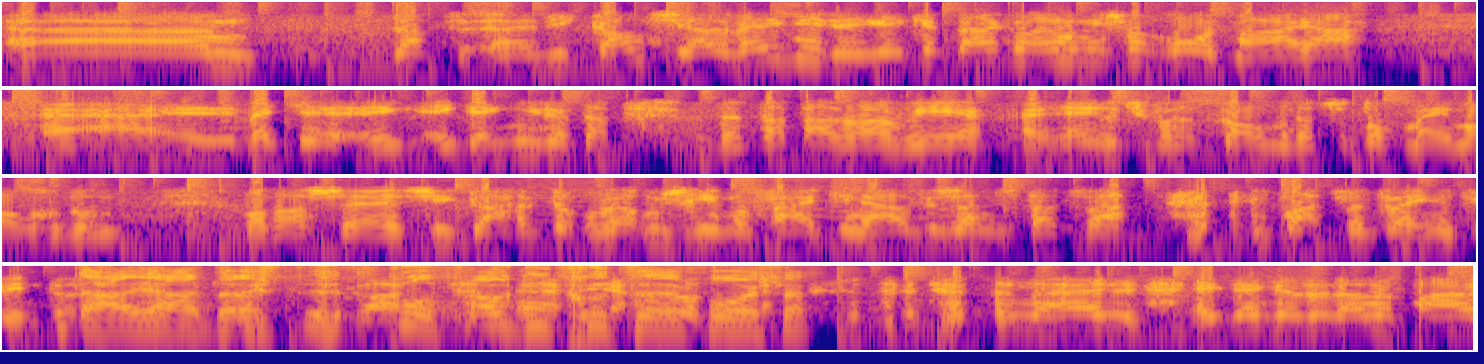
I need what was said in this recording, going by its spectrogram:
Uh, dat, die kans, ja, dat weet ik niet. Ik, ik heb daar eigenlijk nog helemaal niets van gehoord. Maar ja, uh, weet je, ik, ik, denk niet dat dat, dat, dat daar wel weer een regeltje van gaat komen dat ze toch mee mogen doen. Want als uh, zie ik daar toch wel misschien maar 15 auto's aan de stad staan in plaats van 22. Nou ja, dat, is, dat klopt ook niet goed uh, voor ze. nee, ik denk dat er dan een paar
